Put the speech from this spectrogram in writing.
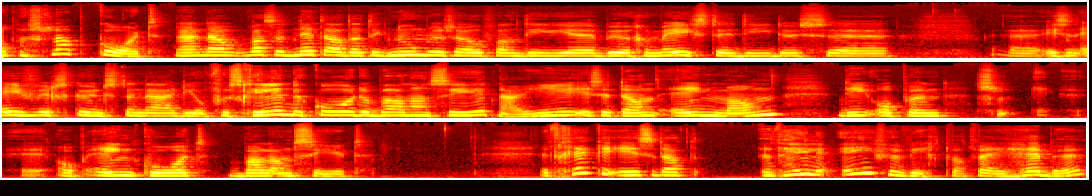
Op een slap koord. Nou, nou was het net al dat ik noemde zo van die uh, burgemeester die dus uh, uh, is een evenwichtskunstenaar die op verschillende koorden balanceert. Nou, hier is het dan één man die op, een, op één koord balanceert. Het gekke is dat het hele evenwicht wat wij hebben,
